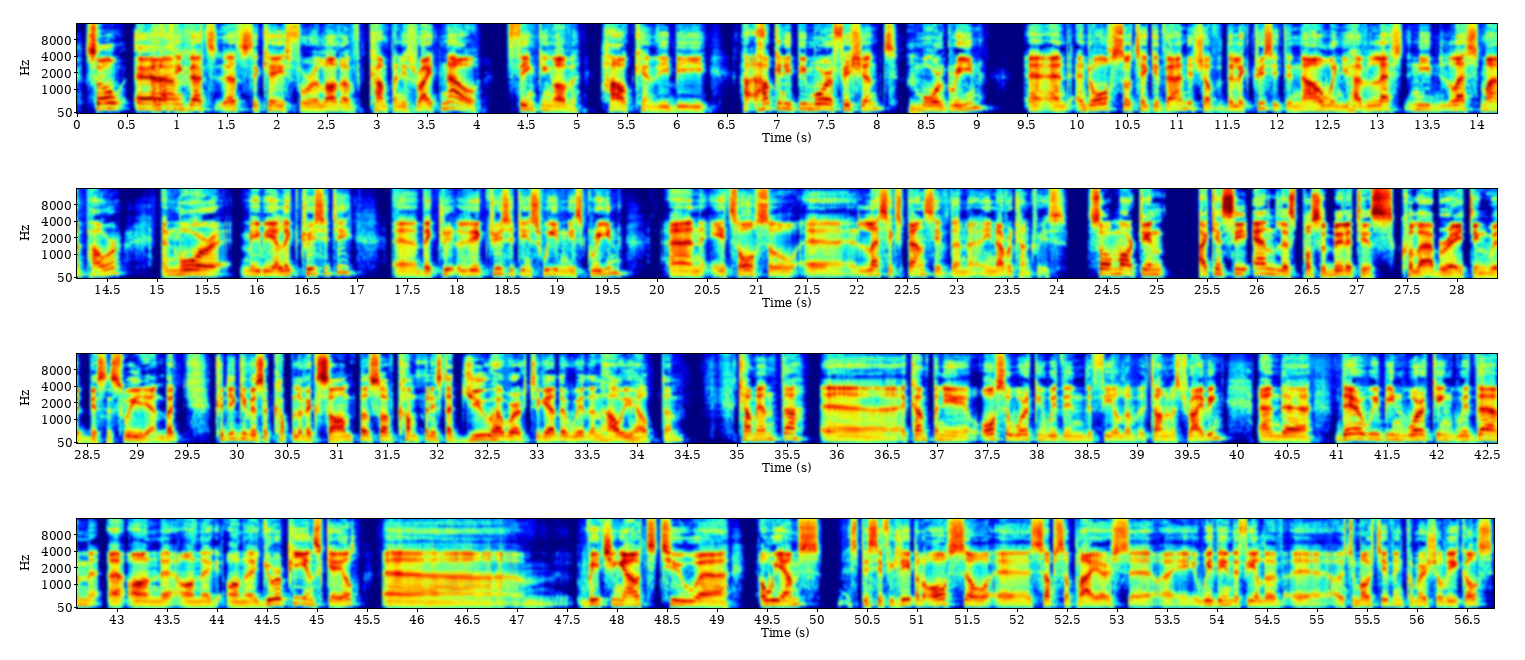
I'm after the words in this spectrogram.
So, uh, and I think that's that's the case for a lot of companies right now thinking of how can they be how can it be more efficient, mm. more green, and and also take advantage of the electricity now when you have less need less manpower and more maybe electricity. Uh, the electricity in Sweden is green, and it's also uh, less expensive than in other countries. So, Martin, I can see endless possibilities collaborating with Business Sweden, but could you give us a couple of examples of companies that you have worked together with and how you help them? Carmenta, uh, a company also working within the field of autonomous driving, and uh, there we've been working with them uh, on on a, on a European scale, um, reaching out to uh, OEMs specifically, but also uh, sub-suppliers uh, within the field of uh, automotive and commercial vehicles.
